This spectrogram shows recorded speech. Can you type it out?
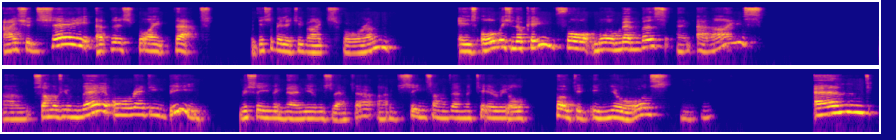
I should say at this point that the Disability Rights Forum is always looking for more members and allies. Um, some of you may already be receiving their newsletter. I've seen some of their material quoted in yours. Mm -hmm. And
